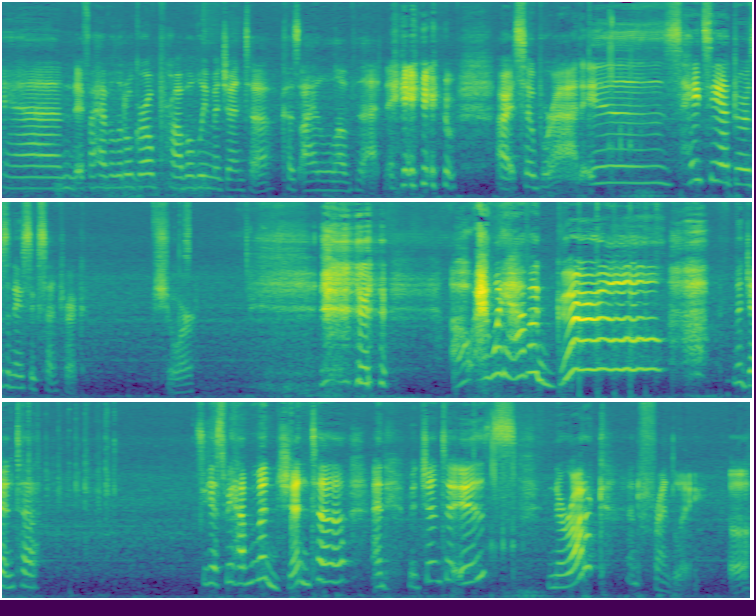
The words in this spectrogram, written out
And if I have a little girl, probably Magenta, because I love that name. Alright, so Brad is. hates the outdoors and is eccentric. Sure. oh, and we have a girl! Magenta. So, yes, we have Magenta, and Magenta is neurotic and friendly. Ugh.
